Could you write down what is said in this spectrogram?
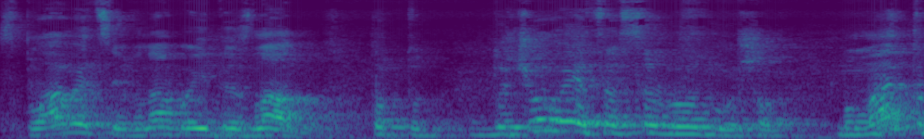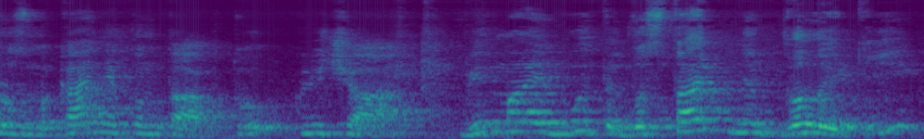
сплавиться і вона вийде з ладу. Тобто, до чого я це все веду? Що момент розмикання контакту ключа він має бути достатньо великий,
